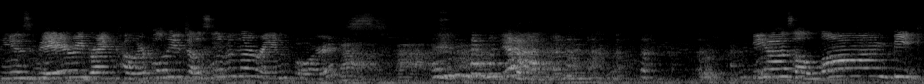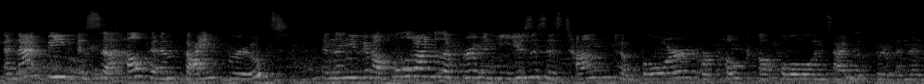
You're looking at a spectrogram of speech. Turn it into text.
He is very bright and colorful. He does live in the rainforest. yeah. He has a long beak, and that beak is to help him find fruit. And then he's gonna hold on to the fruit, and he uses his tongue to bore or poke a hole inside the fruit, and then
